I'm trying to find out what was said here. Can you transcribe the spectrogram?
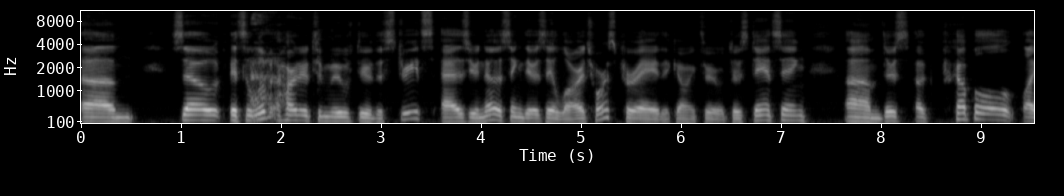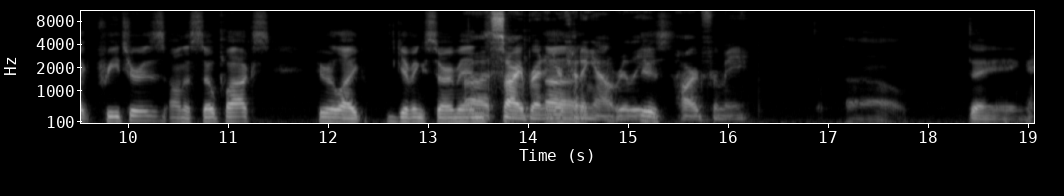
Um, so it's a little bit harder to move through the streets as you're noticing there's a large horse parade going through. There's dancing. Um, there's a couple like preachers on a soapbox who are like giving Uh, sermons. sorry, Brennan, you're Uh, cutting out really there's- hard for me. oh, dang.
